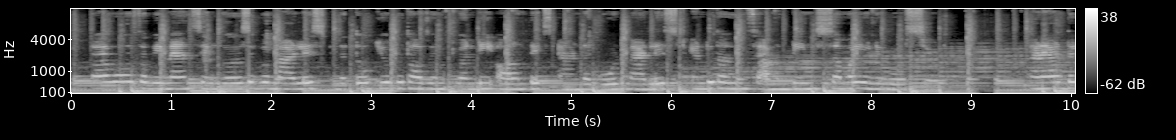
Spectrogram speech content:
Tai was the women's singles silver medalist in the Tokyo 2020 Olympics and the gold medalist in 2017 Summer Universiade. And at the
